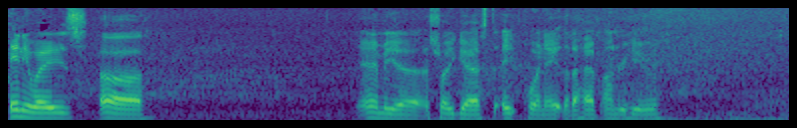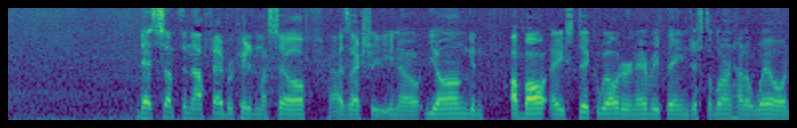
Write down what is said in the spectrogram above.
Anyways, uh, let me uh, show you guys the 8.8 that I have under here. That's something I fabricated myself. I was actually, you know, young, and I bought a stick welder and everything just to learn how to weld,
